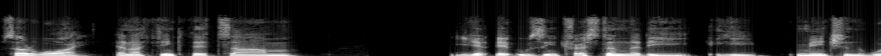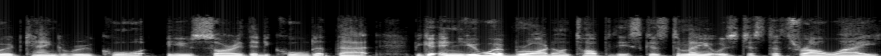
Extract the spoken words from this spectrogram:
so do I. And I think that um, yeah, it was interesting that he he mentioned the word kangaroo court. He was sorry that he called it that because, and you were right on top of this because to me it was just a throwaway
